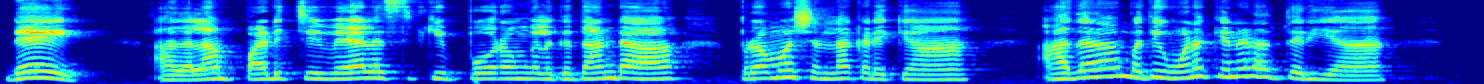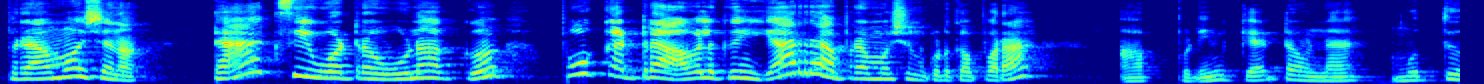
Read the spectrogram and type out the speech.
டேய் அதெல்லாம் படித்து வேலை சிக்கி போகிறவங்களுக்கு தாண்டா ப்ரமோஷன்லாம் கிடைக்கும். அதெல்லாம் பற்றி உனக்கு என்னடா தெரியும்? ப்ரமோஷனா டாக்ஸி ஓட்டுற உனக்கும் பூ கட்டுற அவளுக்கும் யாரா ப்ரமோஷன் கொடுக்க போகிறா அப்படின்னு கேட்டவுடனே முத்து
